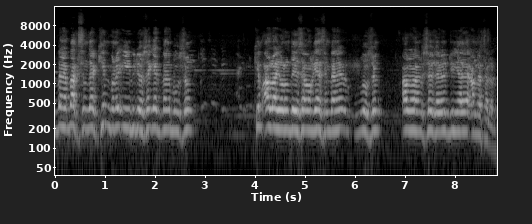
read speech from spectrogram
bana baksınlar kim bunu iyi biliyorsa gelip beni bulsun. Kim Allah yolundaysa o gelsin beni bulsun. Allah'ın sözlerini dünyaya anlatalım.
